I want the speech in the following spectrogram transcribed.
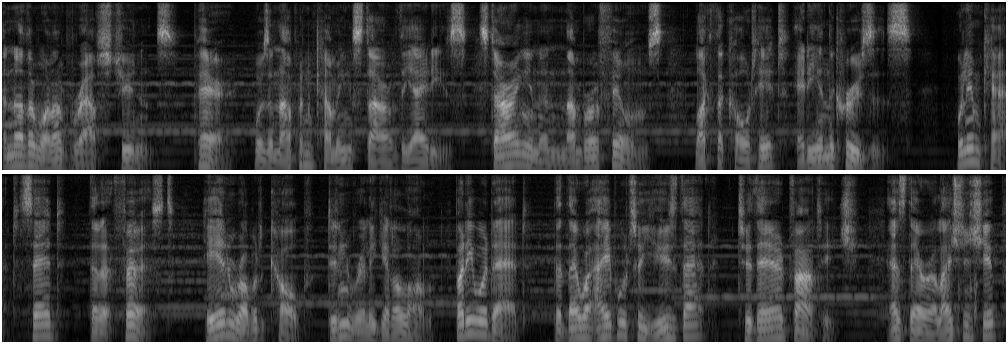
another one of Ralph's students. Paré was an up and coming star of the 80s, starring in a number of films like the cult hit Eddie and the Cruisers. William Katt said that at first he and Robert Culp didn't really get along, but he would add that they were able to use that to their advantage, as their relationship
